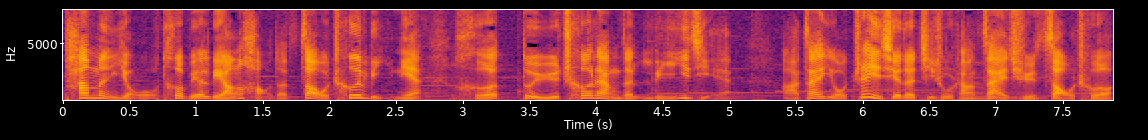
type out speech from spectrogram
他们有特别良好的造车理念和对于车辆的理解啊，在有这些的基础上嗯再去造车，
